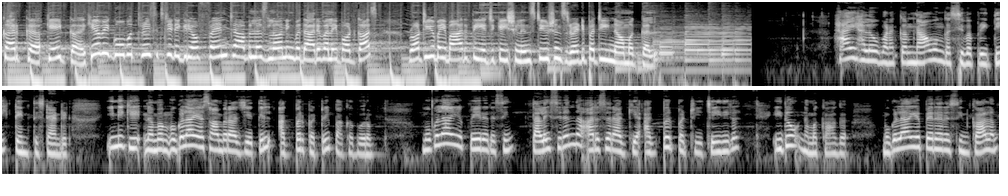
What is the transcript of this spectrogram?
கற்க கேட்க here we go with 360 degree of fantabulous learning with Arivalai podcast brought to you by Bharathi educational institutions Reddipatti Namakkal hi hello வணக்கம். நான் உங்கள் சிவப்ரீத்தி டென்த்து ஸ்டாண்டர்ட் இன்றைக்கி நம்ம முகலாய சாம்ராஜ்யத்தில் அக்பர் பற்றி பார்க்க போகிறோம் முகலாய பேரரசின் தலை சிறந்த அரசராகிய அக்பர் பற்றிய செய்திகள் இதோ நமக்காக. முகலாய பேரரசின் காலம்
